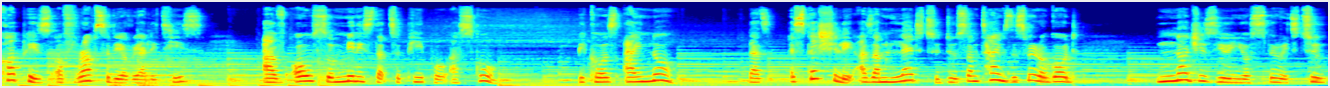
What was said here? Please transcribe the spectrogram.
copies of Rhapsody of Realities. I've also ministered to people at school because I know that, especially as I'm led to do, sometimes the Spirit of God nudges you in your spirit to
